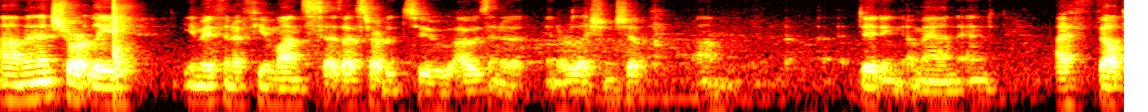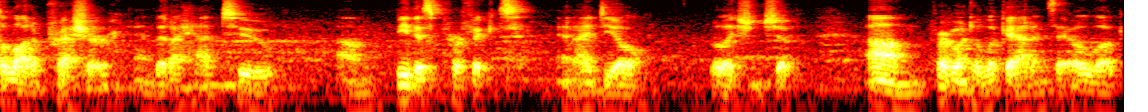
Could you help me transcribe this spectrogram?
um, and then shortly, within a few months, as I started to, I was in a in a relationship, um, dating a man, and I felt a lot of pressure, and that I had to um, be this perfect and ideal relationship um, for everyone to look at and say, "Oh, look,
